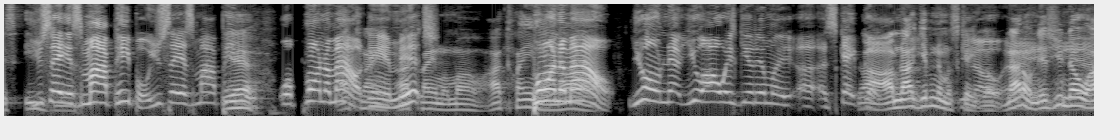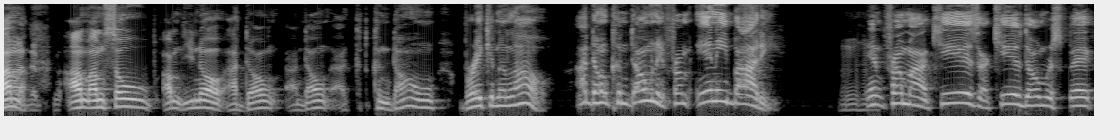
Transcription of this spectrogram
It's You say it's my people. You say it's my people. Yeah. Well, point them I out, claim, then, I claim them all. I claim Point them all. out. You don't. Ne- you always give them a, a, scapegoat. No, I'm not giving them a You scapegoat. know, not on this. You know, yeah, I'm the- I'm I'm so I'm you know I don't I don't I condone breaking the law. I don't condone it from anybody. Mhm. And from our kids, our kids don't respect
